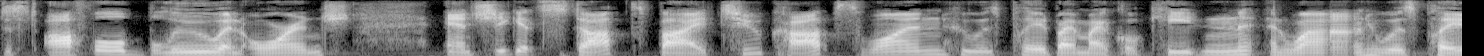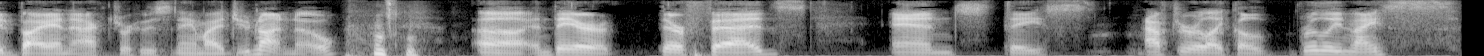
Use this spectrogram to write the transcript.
just awful blue and orange. And she gets stopped by two cops, one who was played by Michael Keaton and one who was played by an actor whose name I do not know. uh, and they are they're feds, and they after like a really nice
